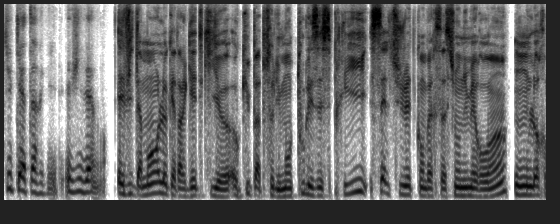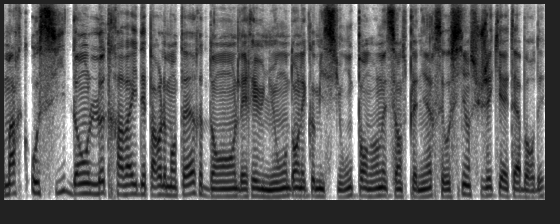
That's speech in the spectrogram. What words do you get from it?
Du Qatargate, évidemment. Évidemment, le Qatargate qui euh, occupe absolument tous les esprits, c'est le sujet de conversation numéro un. On le remarque aussi dans le travail des parlementaires, dans les réunions, dans les commissions, pendant les séances plénières. C'est aussi un sujet qui a été abordé.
